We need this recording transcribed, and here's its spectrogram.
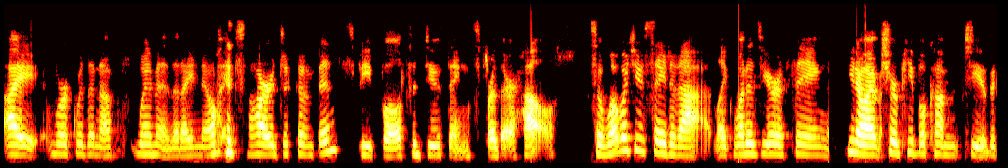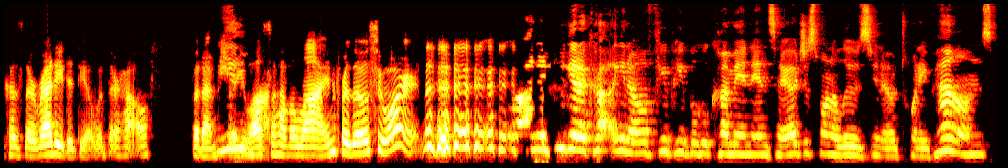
I work with enough women that I know it's hard to convince people to do things for their health. So, what would you say to that? Like, what is your thing? You know, I'm sure people come to you because they're ready to deal with their health but I'm sure you also have a line for those who aren't. well, and if you get a you know a few people who come in and say, I just want to lose you know 20 pounds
